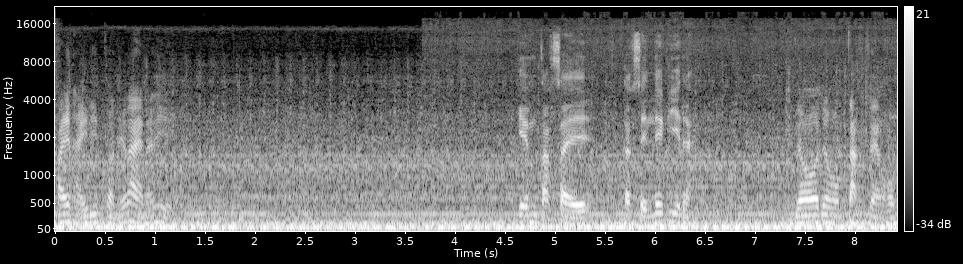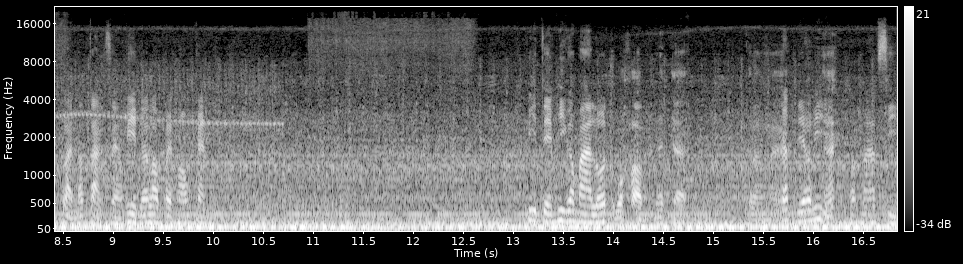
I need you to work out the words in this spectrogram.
ไปไถดินก่อนก็ได้นะพี่ เกมตักใส่ตักเสร็จเรียกพี่นะเดี๋ยวเดี๋ยวผมตักแสงผมก่อนแล้วตักแสงพี่แล้วเราไปพร้อมกัน พี่เต็มพี่ก็มารถตัวขอบน่าจะกำลังมาแป๊บเดียวพี่นะประมาณสี่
